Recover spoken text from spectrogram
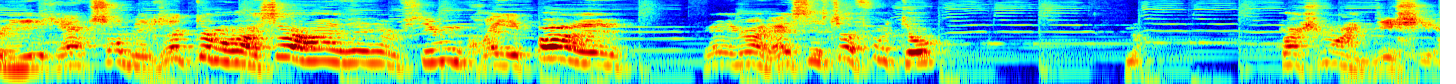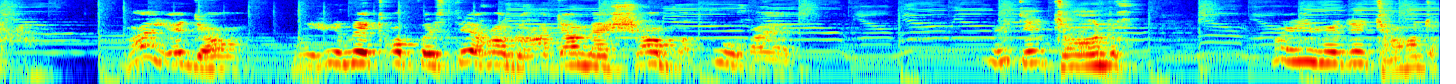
oui, elle ressemble exactement à ça, hein. si vous ne croyez pas, euh, voilà, c'est sa photo. Franchement, un déchire. Moi, j'adore. Je vais mettre un poster en grand dans ma chambre pour euh, me détendre. Oui, me détendre.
